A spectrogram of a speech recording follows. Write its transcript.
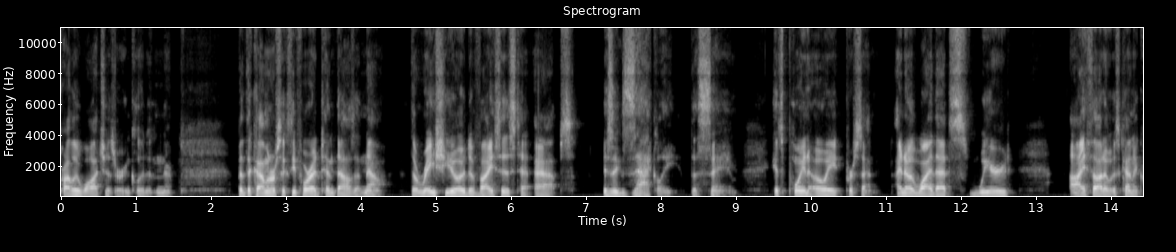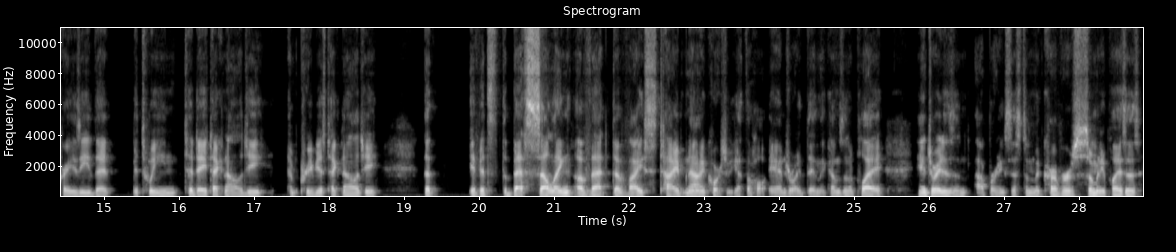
probably watches are included in there. but the Commodore 64 had 10,000. Now, the ratio of devices to apps is exactly the same. It's 0.08%. I know why that's weird. I thought it was kind of crazy that between today technology and previous technology, if it's the best selling of that device type, now of course we got the whole Android thing that comes into play. Android is an operating system that covers so many places.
